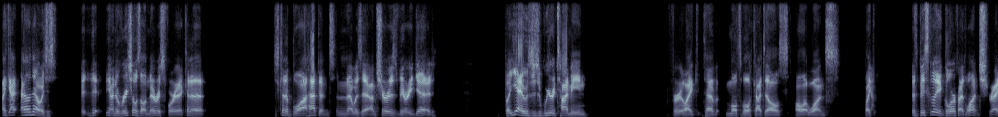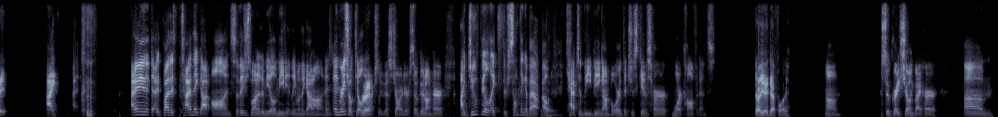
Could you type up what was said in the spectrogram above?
Like I, I don't know. It just it, the, you know, I know Rachel was all nervous for it. it kind of just kind of blah happened. And that was it. I'm sure it was very good. But yeah, it was just weird timing for like to have multiple cocktails all at once. Like Yeah. It's basically a glorified lunch, right? I, I, I mean, by the time they got on, so they just wanted a meal immediately when they got on, and, and Rachel killed it Right. actually this charter, so good on her. I do feel like there's something about Captain Lee being on board that just gives her more confidence. Oh yeah, definitely. Um, so great showing by her. Um,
